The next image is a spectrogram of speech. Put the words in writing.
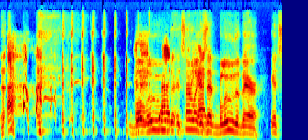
Baloo. God- the- it sounded like I said blue the bear. It's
